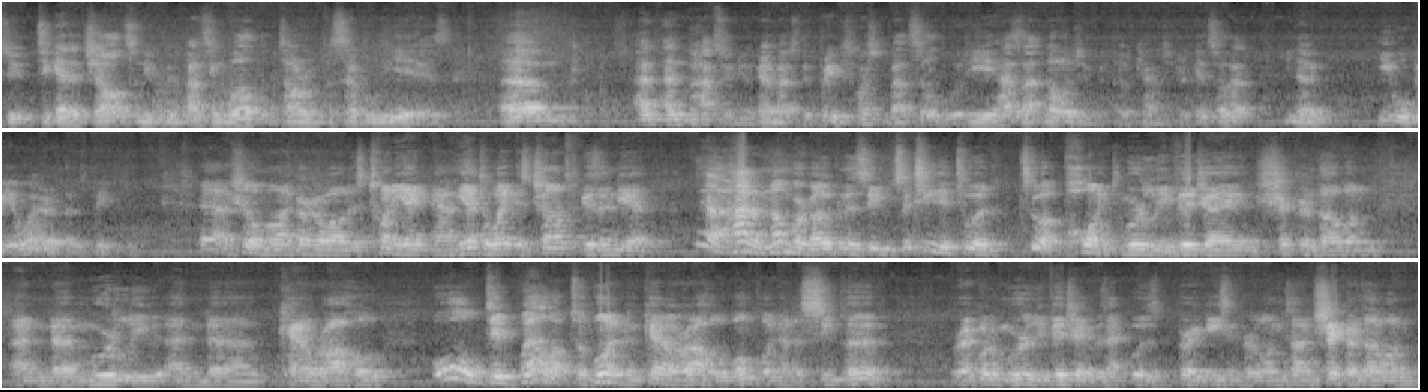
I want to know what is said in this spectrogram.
to, to get a chance, and he's been batting well at Durham for several years. Um, and, and perhaps, you know, going back to the previous question about Silverwood, he has that knowledge of, of county cricket, so that, you know, he will be aware of those people. Yeah, sure. Mayank Agarwal is 28 now. He had to wait his chance because India yeah, had a number of openers who succeeded to a to a point. Murali Vijay and Shikhar Dhawan and uh, Murali and uh, Rahul all did well up to a point. And KL Rahul at one point had a superb record. And Murali Vijay was was very decent for a long time. Shikhar Dhawan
